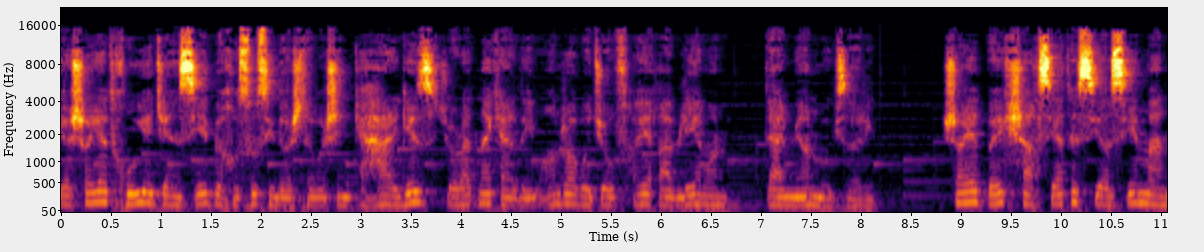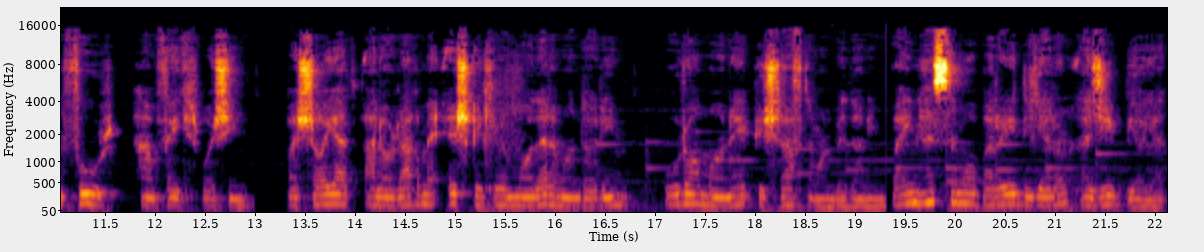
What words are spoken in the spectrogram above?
یا شاید خوی جنسی به خصوصی داشته باشیم که هرگز جرأت نکردیم آن را با جفتهای قبلیمان در میان بگذاریم شاید با یک شخصیت سیاسی منفور هم فکر باشیم و شاید علا رغم عشقی که به مادرمان داریم او را مانع پیشرفتمان بدانیم و این حس ما برای دیگران عجیب بیاید.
